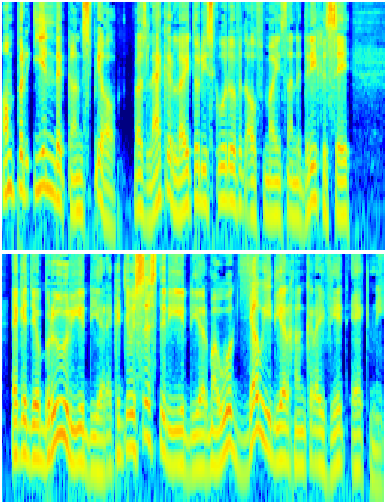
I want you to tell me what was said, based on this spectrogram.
amper eende kan speel. Was lekker lui tot die skoolhoof het al vir my staan 'n 3 gesê. Ek het jou broer hierdeur, ek het jou suster hierdeur, maar hoe ek jou hierdeur gaan kry, weet ek nie.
